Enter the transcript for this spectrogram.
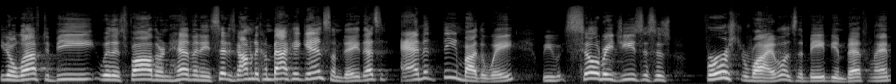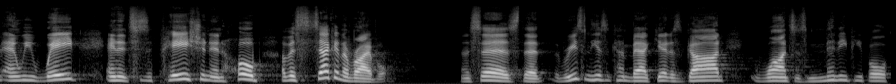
you know, left to be with his Father in heaven? And he said, I'm going to come back again someday. That's an Advent theme, by the way. We celebrate Jesus' first arrival as the baby in Bethlehem, and we wait in anticipation and hope of his second arrival. And it says that the reason he hasn't come back yet is God wants as many people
